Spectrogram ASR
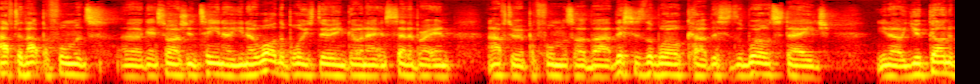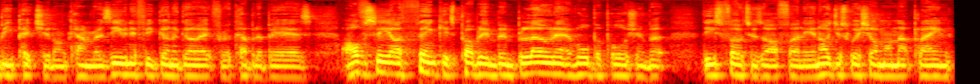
after that performance uh, against Argentina, you know, what are the boys doing going out and celebrating after a performance like that? This is the World Cup, this is the world stage. You know, you're going to be pictured on cameras, even if you're going to go out for a couple of beers. Obviously, I think it's probably been blown out of all proportion, but these photos are funny. And I just wish I'm on that plane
